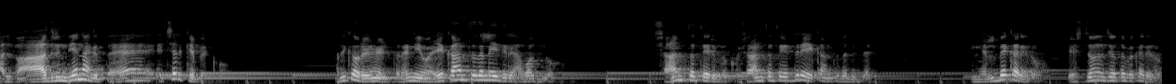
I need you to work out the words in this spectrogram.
ಅಲ್ವಾ? ಆದ್ರಿಂದ ಏನಾಗುತ್ತೆ? ಎಚ್ಚರಿಕೆ ಬೇಕು. ಅದಕ್ಕೆ ಅವ್ರು ಏನು ಹೇಳ್ತಾರೆ, ನೀವು ಏಕಾಂತದಲ್ಲೇ ಇದ್ದೀರಿ ಯಾವಾಗಲೂ ಶಾಂತತೆ ಇರಬೇಕು. ಶಾಂತತೆ ಇದ್ದರೆ. ಏಕಾಂತದಲ್ಲಿದ್ದಾರೆ ನೀನು ಎಲ್ಲಿ ಬೇಕಾರಿರು ಎಷ್ಟು ಜನ ಜೊತೆ ಬೇಕಾರಿರು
